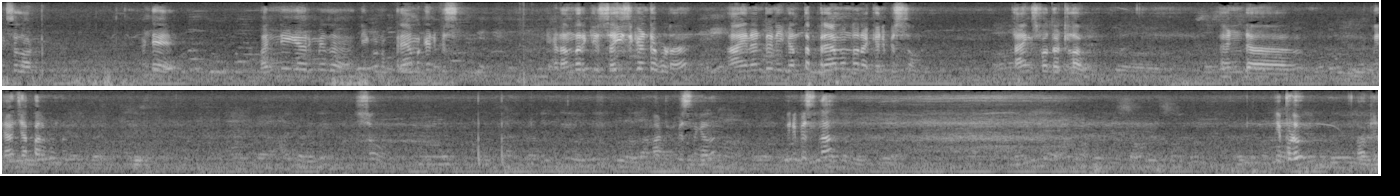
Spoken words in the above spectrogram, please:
థ్యాంక్స్ అలాట్. అంటే బన్నీ గారి మీద నీకున్న ప్రేమ కనిపిస్తుంది. ఇక్కడ అందరికీ సైజు కంటే కూడా ఆయన అంటే నీకు ఎంత ప్రేమ ఉందో నాకు కనిపిస్తుంది. Thanks for that love and మీరు అని సో మాట వినిపిస్తుంది కదా? వినిపిస్తుందా? ఇప్పుడు ఓకే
